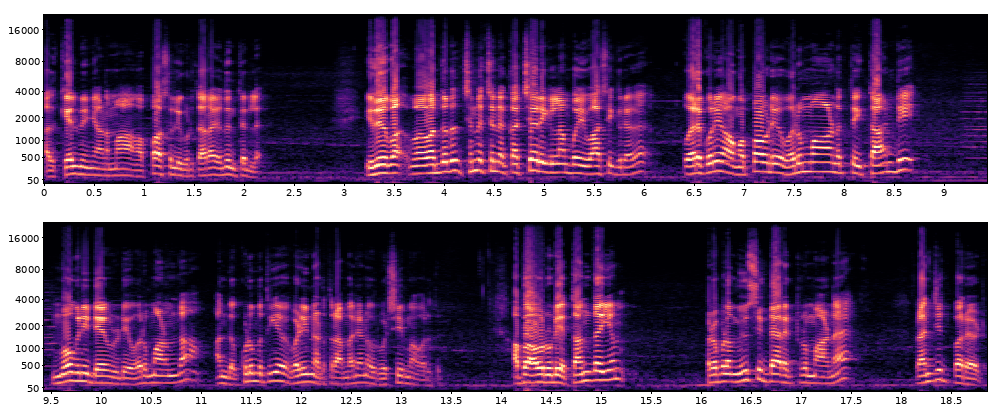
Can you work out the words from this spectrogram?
அது கேள்வி ஞானமா அவங்க அப்பா சொல்லி கொடுத்தாரா எதுவும் தெரியல. இது வ- வ- வந்துட்டு சின்ன சின்ன கச்சேரிகள்லாம் போய் வாசிக்கிற ஏறக்குறைய அவங்க அப்பாவுடைய வருமானத்தை தாண்டி மோகினி தேவனுடைய வருமானம் தான் அந்த குடும்பத்தையே வழி நடத்துகிற மாதிரியான ஒரு விஷயமா வருது. அப்போ அவருடைய தந்தையும் பிரபல மியூசிக் டைரக்டருமான ரஞ்சித் பரேட்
